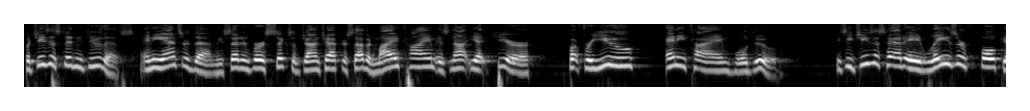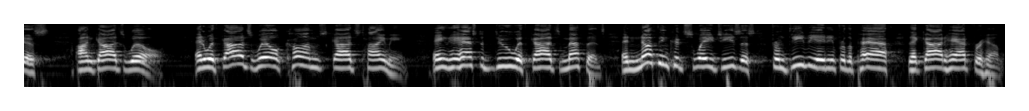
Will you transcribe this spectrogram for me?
But Jesus didn't do this, and he answered them. He said in verse 6 of John chapter 7 My time is not yet here, but for you, any time will do. You see, Jesus had a laser focus on God's will. And with God's will comes God's timing. And it has to do with God's methods. And nothing could sway Jesus from deviating from the path that God had for him.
